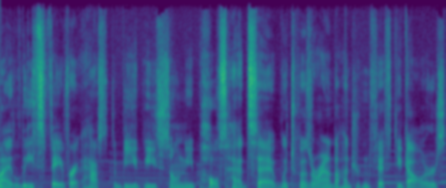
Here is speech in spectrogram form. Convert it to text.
My least favorite has to be the Sony Pulse headset, which was around $150,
